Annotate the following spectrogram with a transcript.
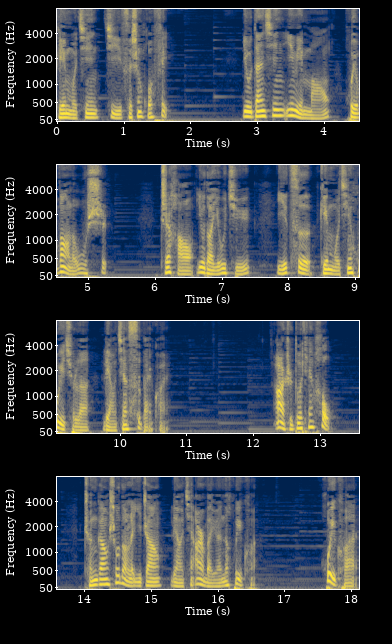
给母亲寄一次生活费，又担心因为忙会忘了误事，只好又到邮局一次给母亲汇去了两千四百块。二十多天后。陈刚收到了一张两千二百元的汇款，汇款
